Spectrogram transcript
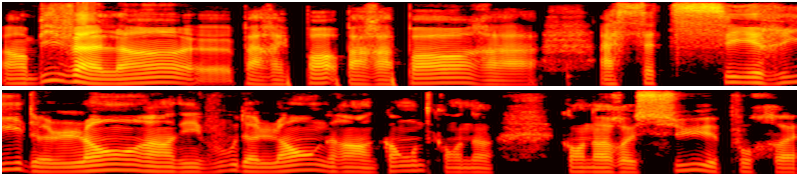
ambivalent euh, par, rapport, à, cette série de longs rendez-vous, de longues rencontres qu'on a, reçues pour euh,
